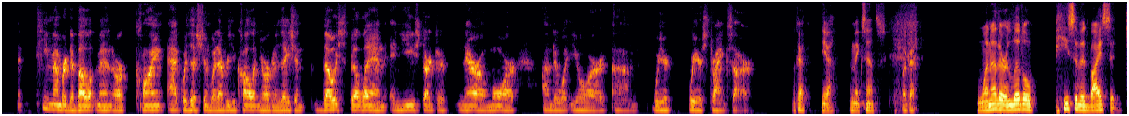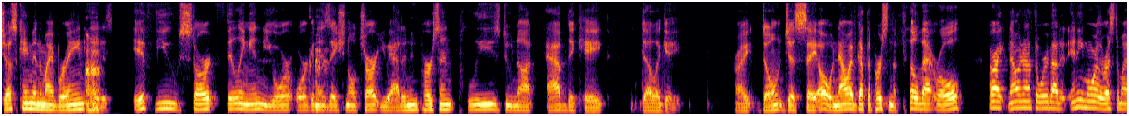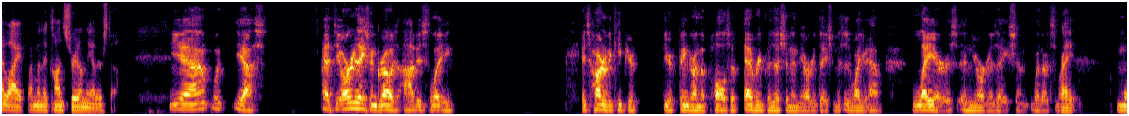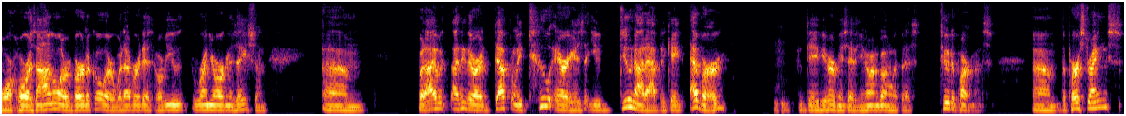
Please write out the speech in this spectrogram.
team member development or client acquisition, whatever you call it in your organization, those fill in and you start to narrow more onto what your um, where your where your strengths are. Okay. Yeah, that makes sense. Okay. One other little piece of advice that just came into my brain Uh-huh. is if you start filling in your organizational chart, you add a new person, please do not abdicate, delegate. Right. Don't just say, oh, now I've got the person to fill that role. All right. Now I don't have to worry about it anymore the rest of my life. I'm going to concentrate on the other stuff. Yeah. Yes. As the organization grows, obviously, it's harder to keep your your finger on the pulse of every position in the organization. This is why you have layers in the organization, whether it's Right. more horizontal or vertical or whatever it is, however you run your organization. Um, but I would, I think there are definitely two areas that you do not abdicate ever. Mhm. Dave, you heard me say that. You know where I'm going with this. Two departments: um, the purse strings,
